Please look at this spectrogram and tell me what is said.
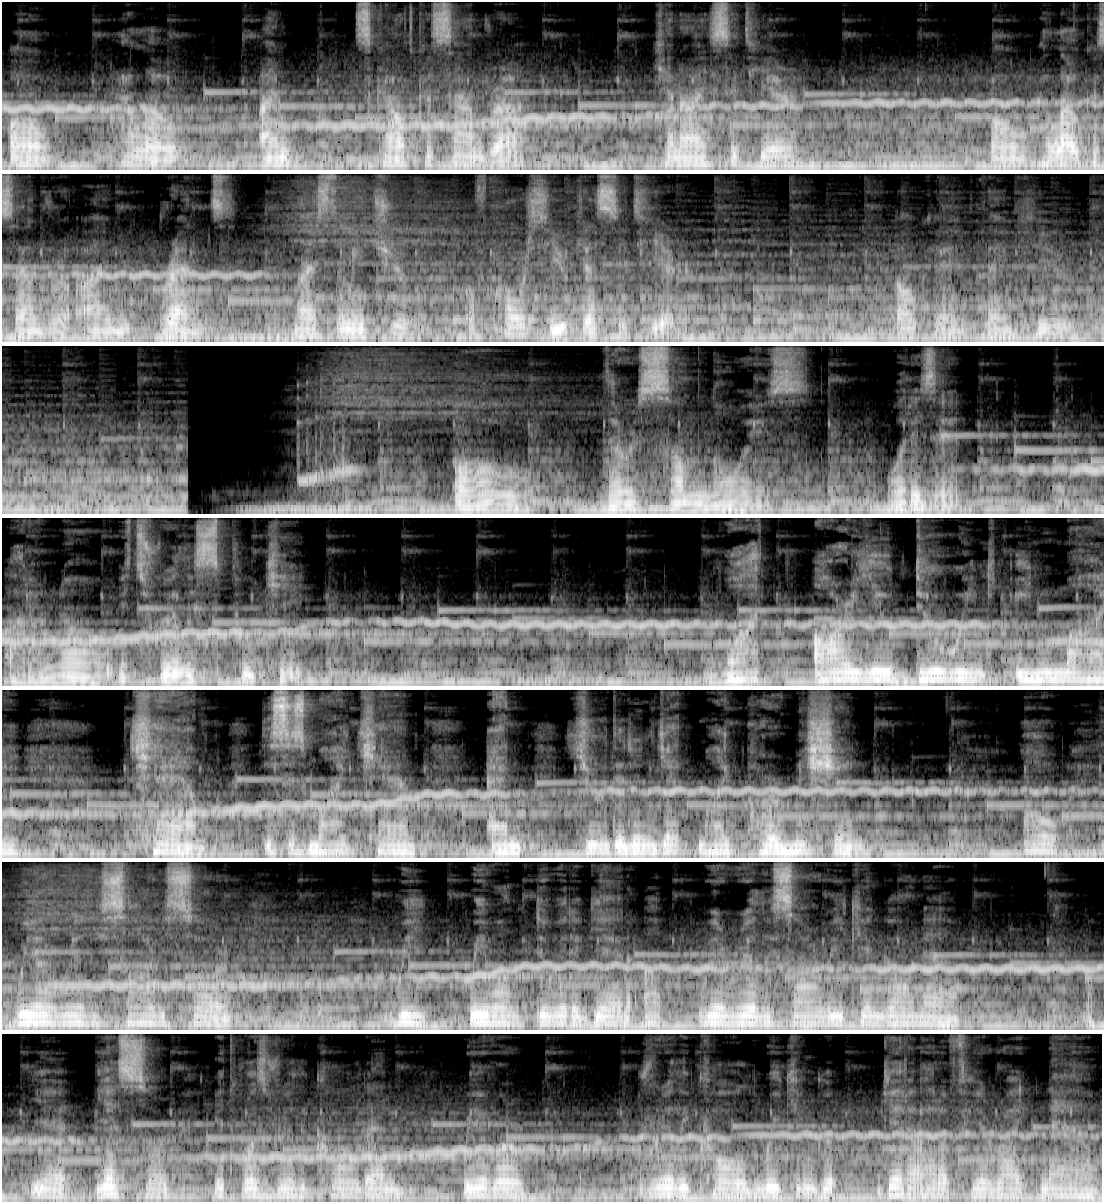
Oh, hello. I'm Scout Cassandra. Can I sit here? Oh, hello Cassandra. I'm Brent. Nice to meet you. Of course you can sit here. Okay, thank you. Oh, there is some noise. What is it? I don't know. It's really spooky. What are you doing in my camp? This is my camp and you didn't get my permission. Oh, we are really sorry, sir. We we won't do it again. Uh, we're really sorry. We can go now. Yeah, yes, sir. It was really cold and we were really cold. We can go, get out of here right now.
